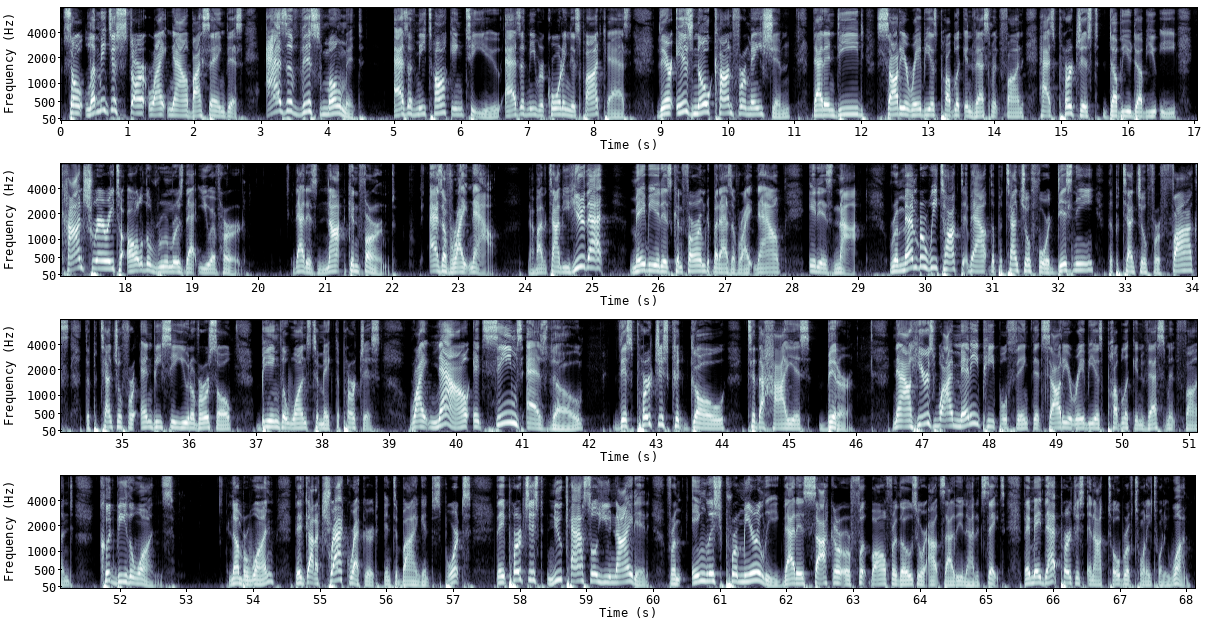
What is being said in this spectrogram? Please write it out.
So let me just start right now by saying this. As of this moment, as of me talking to you, as of me recording this podcast, there is no confirmation that indeed Saudi Arabia's public investment fund has purchased WWE, contrary to all of the rumors that you have heard. That is not confirmed as of right now. Now, by the time you hear that, maybe it is confirmed, but as of right now, it is not. Remember, we talked about the potential for Disney, the potential for Fox, the potential for NBC Universal being the ones to make the purchase. Right now, it seems as though this purchase could go to the highest bidder. Now, here's why many people think that Saudi Arabia's public investment fund could be the ones. Number one, they've got a track record into buying into sports. They purchased Newcastle United from English Premier League. That is soccer or football for those who are outside of the United States. They made that purchase in October of 2021.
